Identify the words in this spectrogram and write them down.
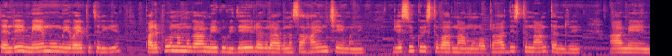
తండ్రి మేము మీ వైపు తిరిగి పరిపూర్ణముగా మీకు విధేయులలాగున సహాయం చేయమని యేసుక్రీస్తు వారి నామంలో ప్రార్థిస్తున్నాను తండ్రి. ఆమెన్.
